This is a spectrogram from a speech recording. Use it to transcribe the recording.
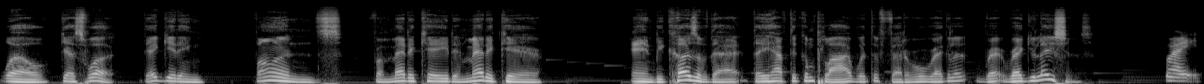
well, guess what? They're getting funds from Medicaid and Medicare, and because of that, they have to comply with the federal regula- re- regulations. Right,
